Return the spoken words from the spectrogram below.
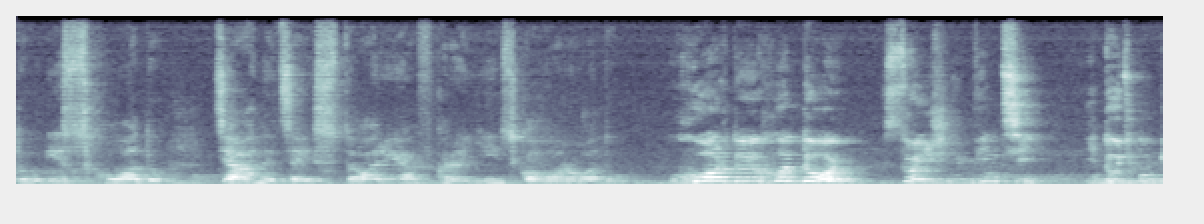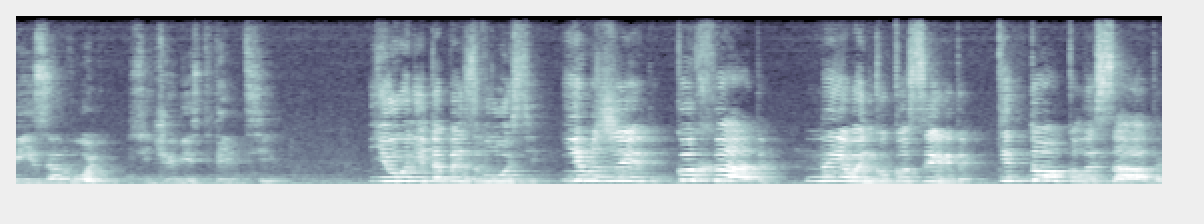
Заходу і сходу тягнеться історія українського роду. Гордою ходою в сонячнім вінці йдуть у бій за волю січові стрільці. Юні та безвусі, їм жити, кохати, нивоньку косити, діток колесати.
